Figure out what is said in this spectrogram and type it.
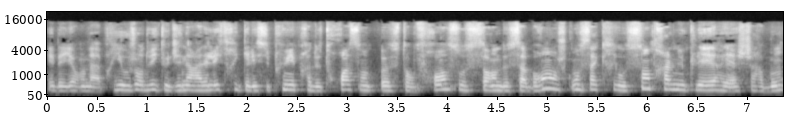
Et d'ailleurs, on a appris aujourd'hui que General Electric allait supprimer près de 300 postes en France au sein de sa branche consacrée aux centrales nucléaires et à charbon.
